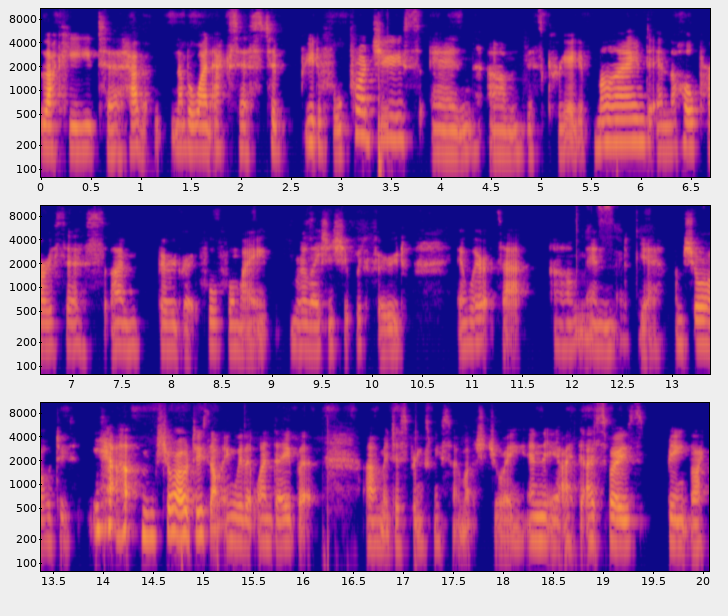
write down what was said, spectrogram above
lucky to have number one access to beautiful produce and um, this creative mind and the whole process. I'm very grateful for my relationship with food and where it's at. Um, and so yeah, I'm sure I'll do. Yeah, I'm sure I'll do something with it one day. But um, it just brings me so much joy. And yeah, I, I, suppose being like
